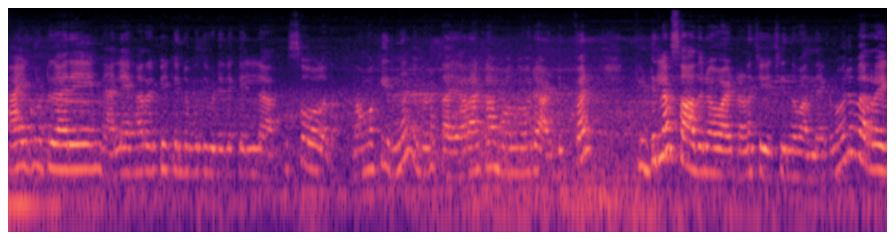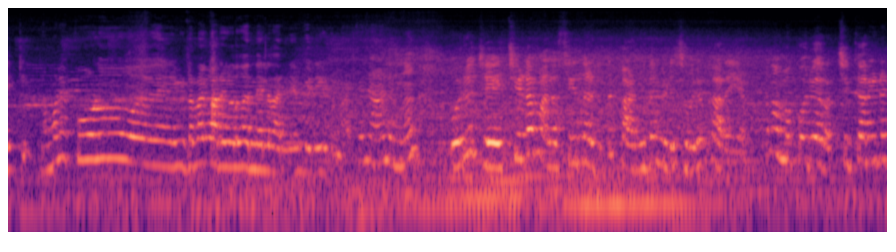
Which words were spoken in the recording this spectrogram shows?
ഹായ് കൂട്ടുകാരെ ഞാൻ ലേഹ റഫീഖിന്റെ പുതിയ വീഡിയോയിലേക്ക് എല്ലാവർക്കും സ്വാഗതം. നമുക്കിന്ന് ഇവിടെ തയ്യാറാക്കാൻ പോകുന്ന ഒരു അടുപ്പൻ കിടില സാധനവുമായിട്ടാണ് ചേച്ചി ഇന്ന് വന്നേക്കുന്നത്. ഒരു വെറൈറ്റി നമ്മളെപ്പോഴും ഇടണ കറികൾ തന്നെയല്ലേ തന്നെ പിന്നെ ഇടുന്നത്. അപ്പം ഞാൻ ഇന്ന് ഒരു ചേച്ചിയുടെ മനസ്സിൽ നിന്ന് എടുത്ത് കണ്ടുപിടിച്ച ഒരു കറിയാണ്. അപ്പം നമുക്കൊരു ഇറച്ചിക്കറിയുടെ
